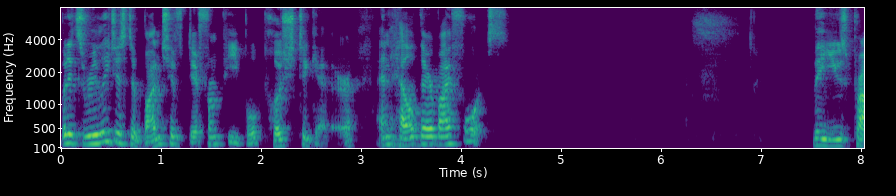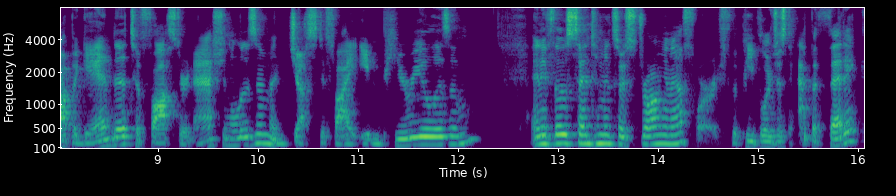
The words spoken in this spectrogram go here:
but it's really just a bunch of different people pushed together and held there by force. They use propaganda to foster nationalism and justify imperialism. And if those sentiments are strong enough, or if the people are just apathetic,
